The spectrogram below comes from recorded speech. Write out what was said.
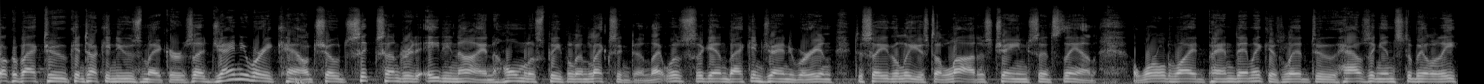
Welcome back to Kentucky Newsmakers. A January count showed 689 homeless people in Lexington. That was again back in January, and to say the least, a lot has changed since then. A worldwide pandemic has led to housing instability.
